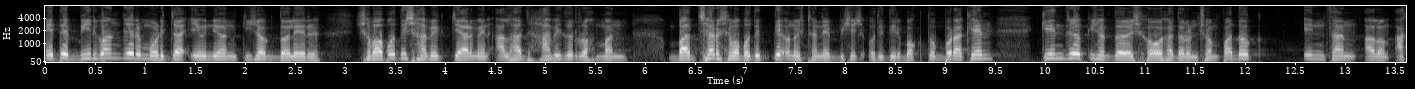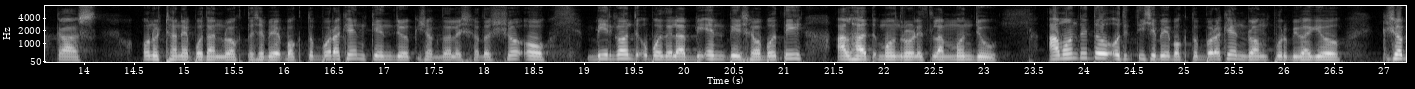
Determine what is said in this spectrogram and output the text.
এতে বীরগঞ্জের মরিচা ইউনিয়ন কৃষক দলের সভাপতি সাবেক চেয়ারম্যান আলহাজ হাফিজুর রহমান বাদশার সভাপতিত্বে অনুষ্ঠানে বিশেষ অতিথির বক্তব্য রাখেন কেন্দ্রীয় কৃষক দলের সহ সাধারণ সম্পাদক ইনসান আলম আক্কাস। অনুষ্ঠানে প্রধান বক্তা হিসেবে বক্তব্য রাখেন কেন্দ্রীয় কৃষক দলের সদস্য ও বীরগঞ্জ উপজেলা বিএনপির সভাপতি আলহাদ মনরুল ইসলাম মঞ্জু। আমন্ত্রিত অতিথি হিসেবে বক্তব্য রাখেন রংপুর বিভাগীয় কৃষক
